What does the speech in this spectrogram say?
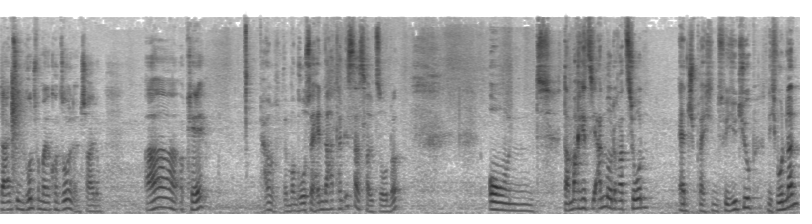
der einzige Grund für meine Konsolenentscheidung. Ah, okay. Ja, wenn man große Hände hat, dann ist das halt so, ne? Und dann mache ich jetzt die Anmoderation entsprechend für YouTube. Nicht wundern.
